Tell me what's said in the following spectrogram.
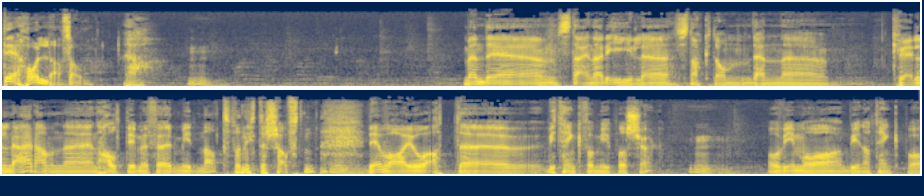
Det holder, sånn. Ja. Mm. Men det Steinar Ile snakket om den uh, kvelden der, en, en, halvtime før midnatt på nyttårsaften, mm. det var jo at uh, vi tenker for mye på oss sjøl. Og vi må begynne å tenke på,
